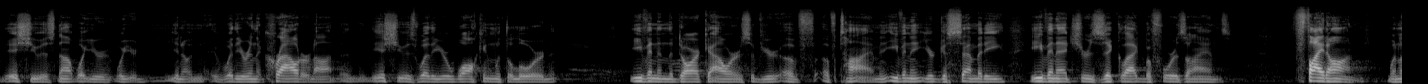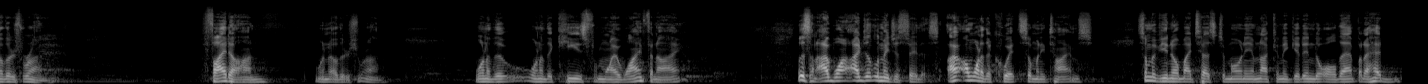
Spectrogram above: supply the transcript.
The issue is not what you're, what you're, you know, whether you're in the crowd or not. The issue is whether you're walking with the Lord, even in the dark hours of your of, of time, even at your Gethsemane, even at your Ziklag before Zion's. Fight on when others run. Fight on when others run. One of the one of the keys for my wife and I. Listen, I want. I, let me just say this. I, I wanted to quit so many times. Some of you know my testimony. I'm not going to get into all that, but I had,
